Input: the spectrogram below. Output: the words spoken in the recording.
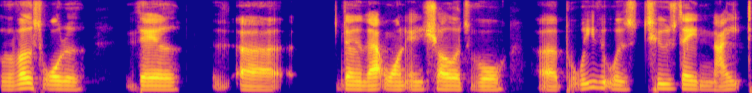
reverse order there uh, during that one in Charlottesville. Uh, believe it was Tuesday night,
